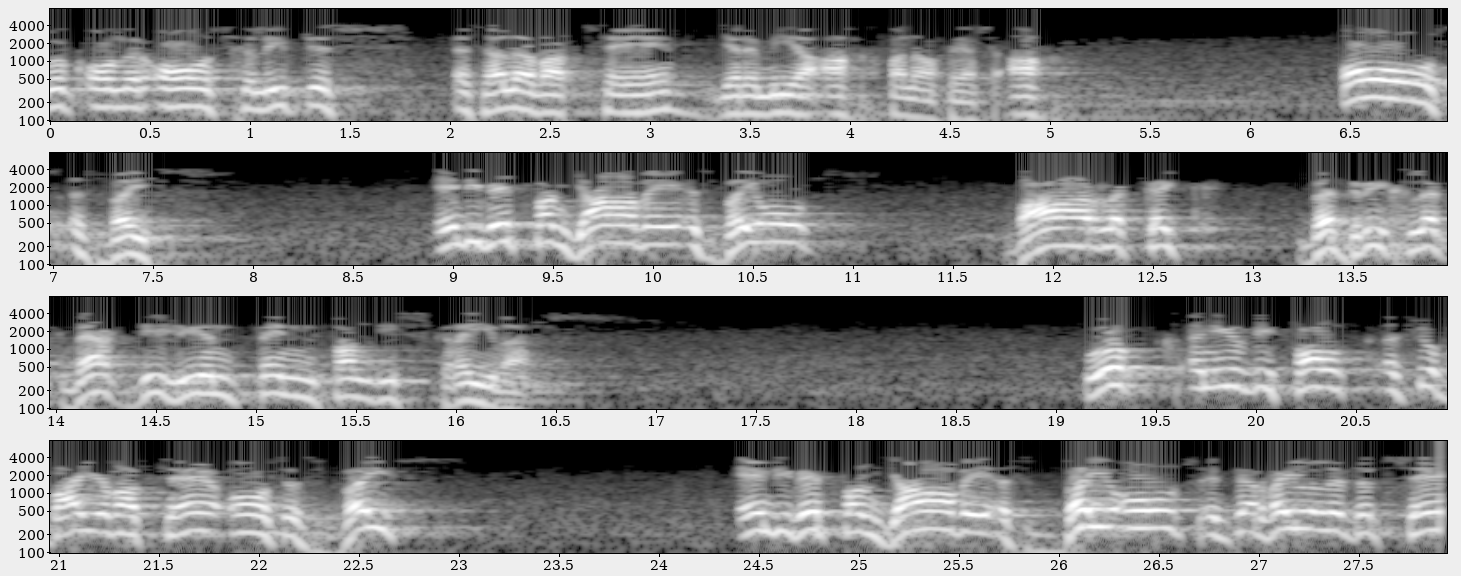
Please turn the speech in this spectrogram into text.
ook onder ons geliefdes is hulle wat sê Jeremia 8 vanaf vers 8 ons is wys en die wet van Jawe is by ons waarlik kyk bedrieglik werk die leunpen van die skrywers. Ook in hierdie volk is so baie wat sê ons is wys en die wet van Jawe is by ons en terwyl hulle dit sê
